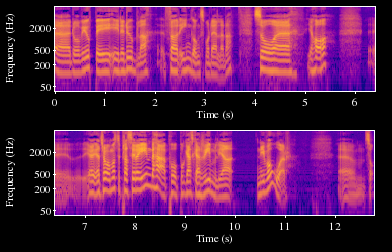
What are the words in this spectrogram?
eh, då är vi uppe i, i det dubbla för ingångsmodellerna. Så eh, ja, eh, jag, jag tror man måste placera in det här på, på ganska rimliga nivåer. Ehm, så.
